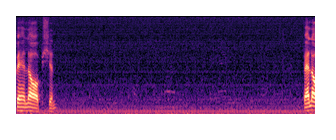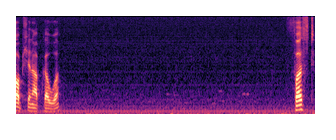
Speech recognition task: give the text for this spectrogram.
पहला ऑप्शन पहला ऑप्शन आपका हुआ। फ़र्स्ट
